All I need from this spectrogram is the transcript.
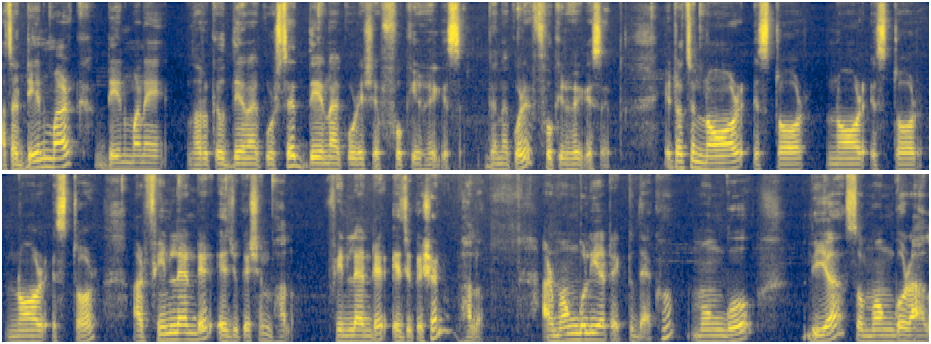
আচ্ছা ডেনমার্ক, ডেন মানে ধরো কেউ দেনা করছে, দেনা করে সে ফকির হয়ে গেছে। দেনা করে ফকির হয়ে গেছে। এটা হচ্ছে নর স্টর নর স্টর নর স্টর আর ফিনল্যান্ডের এডুকেশন ভালো। ফিনল্যান্ডের এডুকেশন ভালো। আর মঙ্গোলিয়াটা একটু দেখো। মঙ্গোলিয়া সো মঙ্গোরাল,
